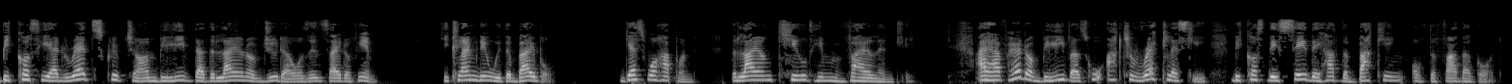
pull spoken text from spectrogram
because he had read scripture and believed that the lion of Judah was inside of him. He climbed in with a Bible. Guess what happened? The lion killed him violently. I have heard of believers who act recklessly because they say they have the backing of the Father God.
